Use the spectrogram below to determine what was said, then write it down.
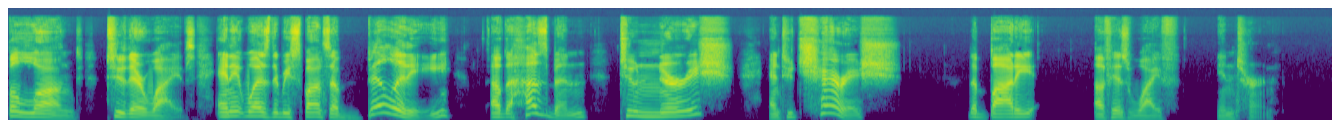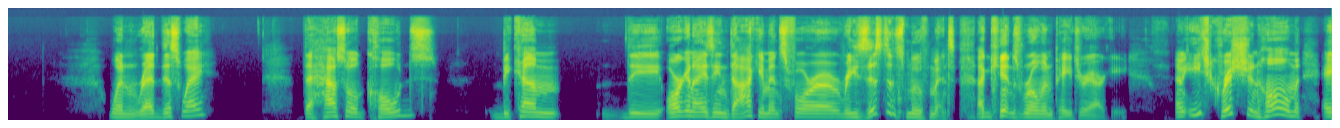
belonged to their wives. And it was the responsibility of the husband to nourish and to cherish the body of his wife in turn. When read this way, the household codes become the organizing documents for a resistance movement against Roman patriarchy. I mean, each Christian home a,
